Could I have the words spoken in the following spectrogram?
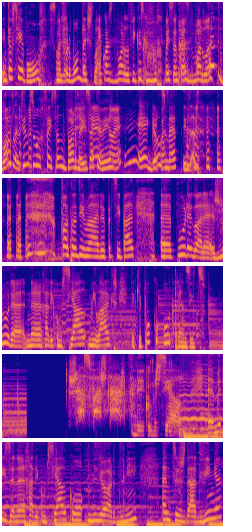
Então, se é bom, se Olha, não for bom, deixe lá. É quase de borla, ficas com uma refeição quase de borla. Borla, temos uma refeição de borla, exatamente. não é? É, Girls quase- Math, exato. Pode continuar a participar. Ah, por agora, jura na rádio comercial Milagre. Daqui a pouco, o trânsito. Já se faz tarde na comercial. A Marisa na rádio comercial com Melhor de Mim. Antes da adivinha,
